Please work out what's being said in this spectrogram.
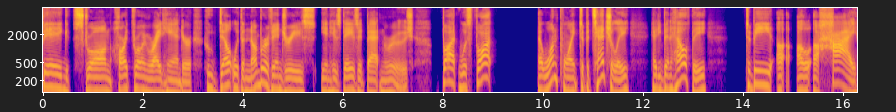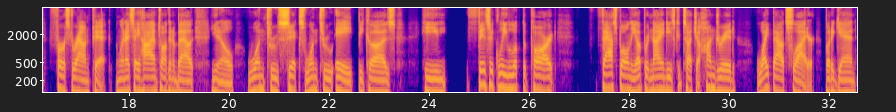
big, strong, hard throwing right hander who dealt with a number of injuries in his days at Baton Rouge, but was thought at one point to potentially, had he been healthy, to be a, a, a, high first round pick. When I say high, I'm talking about, you know, one through six, one through eight, because he physically looked the part. Fastball in the upper 90s could touch 100, wipeout slider. But again,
